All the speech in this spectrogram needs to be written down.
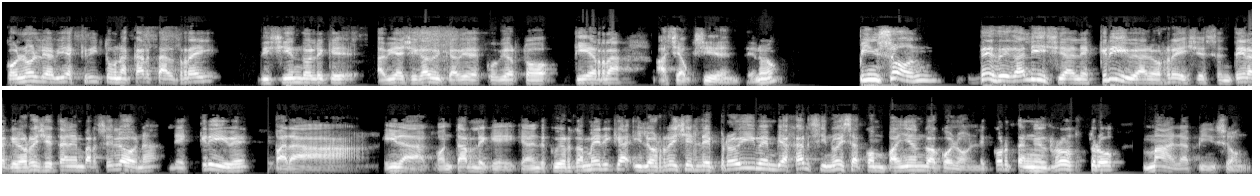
Colón le había escrito una carta al rey diciéndole que había llegado y que había descubierto tierra hacia Occidente, ¿no? Pinzón, desde Galicia, le escribe a los reyes, se entera que los reyes están en Barcelona, le escribe para ir a contarle que, que habían descubierto América y los reyes le prohíben viajar si no es acompañando a Colón, le cortan el rostro mal a Pinzón.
